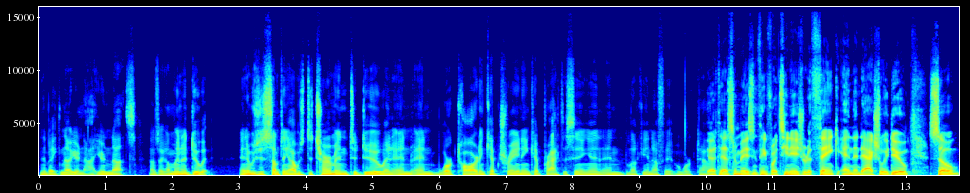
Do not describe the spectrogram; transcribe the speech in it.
and they'd be like, No, you're not. You're nuts. I was like, I'm going to do it. And it was just something I was determined to do, and, and, and worked hard and kept training, kept practicing, and, and lucky enough, it worked out. That, that's an amazing thing for a teenager to think and then to actually do. So,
